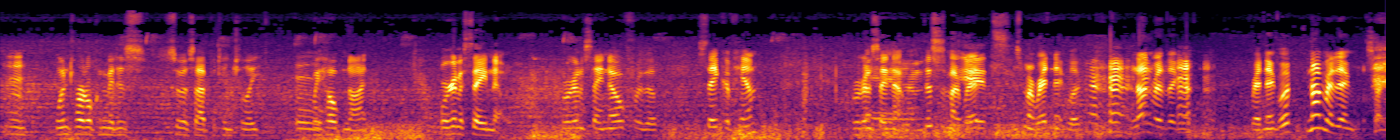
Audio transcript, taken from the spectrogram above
Mm. One turtle committed suicide potentially. Ooh. We hope not. We're gonna say no. We're gonna say no for the sake of him. We're gonna say no. This is my red. it's- This is my redneck look. Non-redneck look. Redneck look. Non-redneck. look. Sorry.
